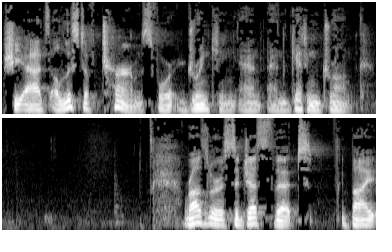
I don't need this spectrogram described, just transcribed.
she adds a list of terms for drinking and, and getting drunk. Rosler suggests that by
